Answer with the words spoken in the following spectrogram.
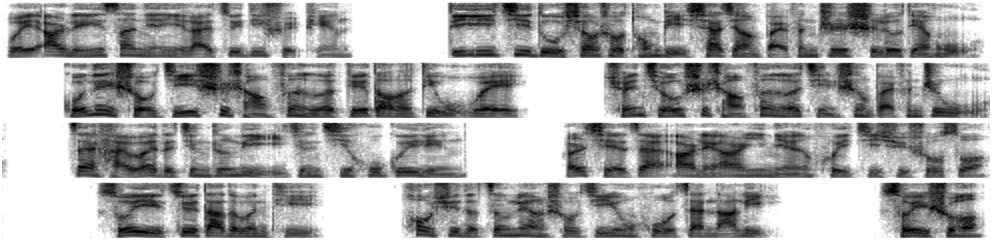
为二零一三年以来最低水平。第一季度销售同比下降百分之十六点五，国内手机市场份额跌到了第五位，全球市场份额仅剩百分之五，在海外的竞争力已经几乎归零。而且在二零二一年会继续收缩，所以最大的问题，后续的增量手机用户在哪里？所以说，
